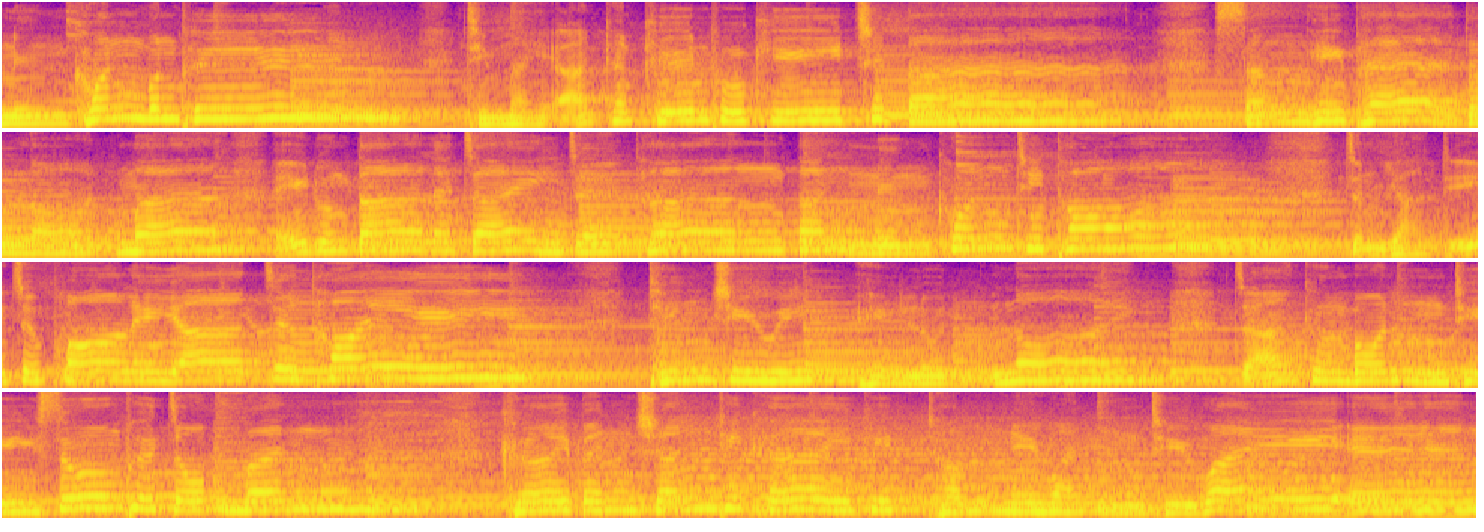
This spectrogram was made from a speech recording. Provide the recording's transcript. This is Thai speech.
หนึ่งคนบนพื้น ที่ไม่อาจขัดขืนผู้คิดชะตา สั่งให้แพ้ตลอดมา ให้ดวงตาและใจเจอทางตันหนึ่งคนที่ท้อจนอยากที่จะพอและอยากจะถอย ทิ้งชีวิตให้หลุดลอย จากข้างบนที่สูงเพื่อจบมัน เคยเป็นฉันที่เคยคิดทำในวันที่ไว้เอ็น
